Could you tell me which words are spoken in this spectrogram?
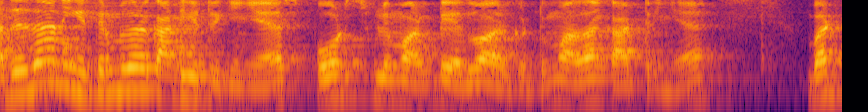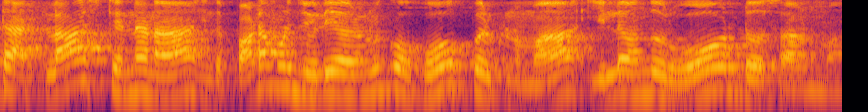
அதுதான் நீங்கள் திரும்ப தடவை காட்டிக்கிட்டு இருக்கீங்க. ஸ்போர்ட்ஸ் ஃபிலிமா இருக்கட்டும் எதுவாக இருக்கட்டும் அதான் காட்டுறீங்க. பட் அட் லாஸ்ட் என்னன்னா இந்த படம் முடிஞ்சு வெளியே வரவங்களுக்கு ஹோப் இருக்கணுமா? இல்ல வந்து ஒரு ஓவர் டோஸ் ஆகணுமா?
